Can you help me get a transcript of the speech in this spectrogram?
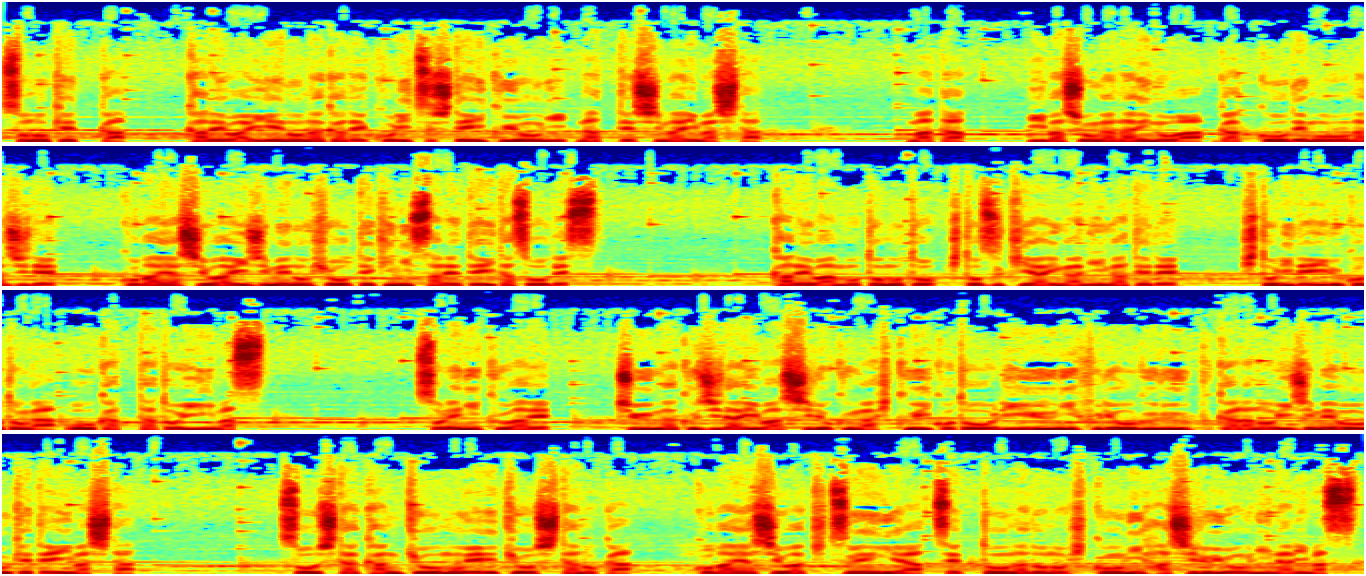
その結果、彼は家の中で孤立していくようになってしまいました。また、居場所がないのは学校でも同じで、小林はいじめの標的にされていたそうです。彼はもともと人付き合いが苦手で、一人でいることが多かったと言います。それに加え、中学時代は視力が低いことを理由に不良グループからのいじめを受けていました。そうした環境も影響したのか、小林は喫煙や窃盗などの非行に走るようになります。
